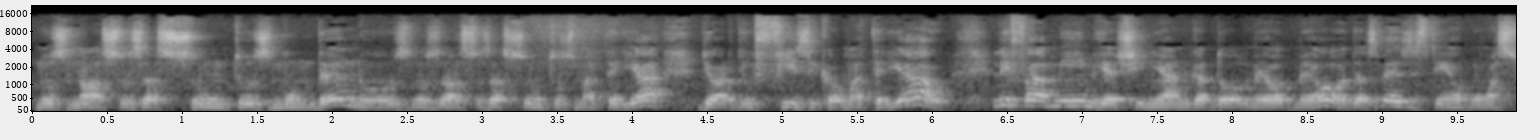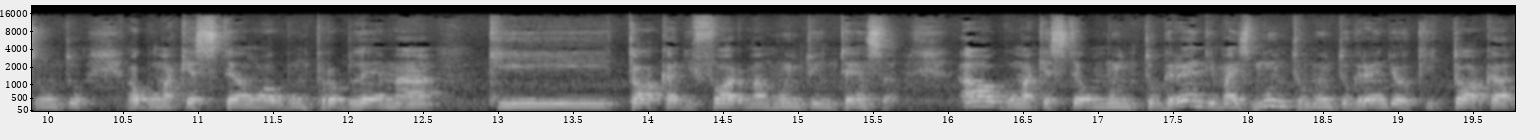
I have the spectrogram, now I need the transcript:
nos nossos assuntos mundanos, nos nossos assuntos materiais, de ordem física ou material. Às vezes tem algum assunto, alguma questão, algum problema que toca de forma muito intensa. Há alguma questão muito grande, mas muito, muito grande, ou que toca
